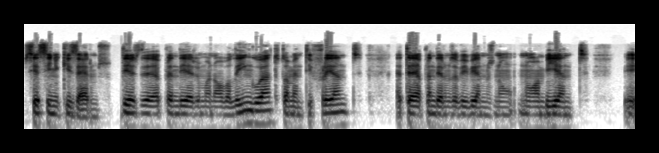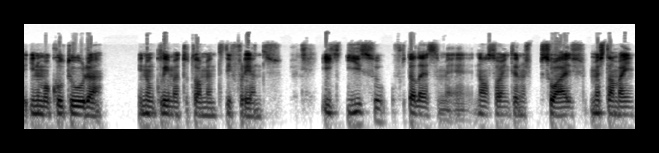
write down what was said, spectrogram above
se assim o quisermos. Desde aprender uma nova língua totalmente diferente, até aprendermos a vivermos num, num ambiente e, e numa cultura e num clima totalmente diferentes. E isso fortalece-me não só em termos pessoais, mas também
